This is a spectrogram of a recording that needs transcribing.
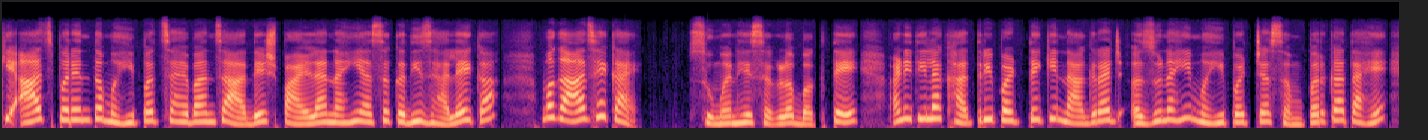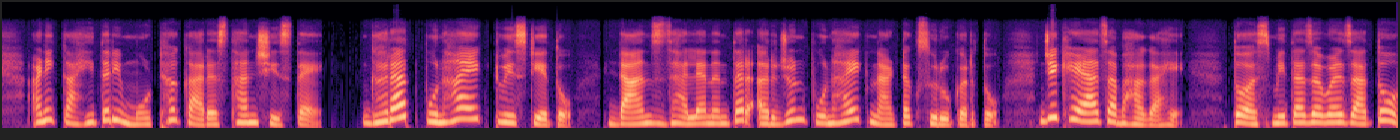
की आजपर्यंत महिपत साहेबांचा आदेश पाळला नाही असं कधी झालंय का? मग आज हे काय? सुमन हे सगळं बघते आणि तिला खात्री पटते की नागराज अजूनही महिपतच्या संपर्कात आहे आणि काहीतरी मोठं कारस्थान शिजतंय. घरात पुन्हा एक ट्विस्ट येतो. डान्स झाल्यानंतर अर्जुन पुन्हा एक नाटक सुरू करतो जे खेळाचा भाग आहे. तो अस्मिताजवळ जातो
